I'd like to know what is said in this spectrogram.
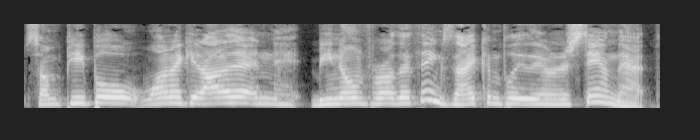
Some people want to get out of that and be known for other things. And I completely understand that.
